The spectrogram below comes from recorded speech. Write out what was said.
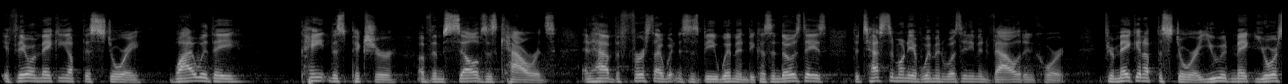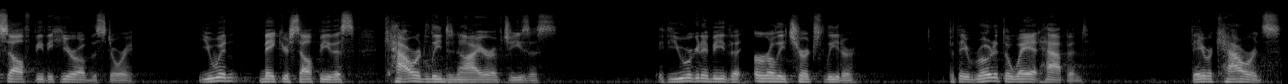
if they were making up this story, why would they paint this picture of themselves as cowards and have the first eyewitnesses be women because in those days the testimony of women wasn't even valid in court. If you're making up the story you would make yourself be the hero of the story. You wouldn't make yourself be this cowardly denier of jesus. If you were going to be the early church leader but they wrote it the way it happened. They were cowards.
